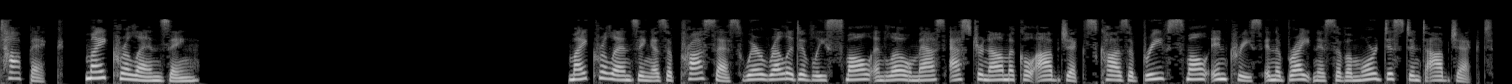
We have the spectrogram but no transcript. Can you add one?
Topic: Microlensing Microlensing is a process where relatively small and low-mass astronomical objects cause a brief small increase in the brightness of a more distant object.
